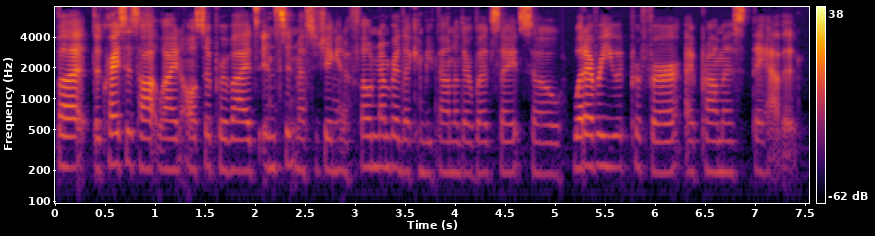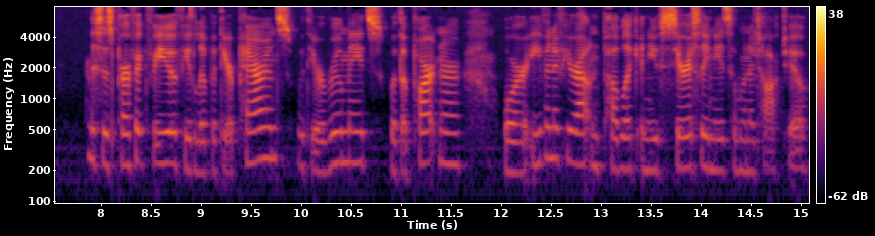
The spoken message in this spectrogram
but the crisis hotline also provides instant messaging and a phone number that can be found on their website. So, whatever you would prefer, I promise they have it. This is perfect for you if you live with your parents, with your roommates, with a partner, or even if you're out in public and you seriously need someone to talk to.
